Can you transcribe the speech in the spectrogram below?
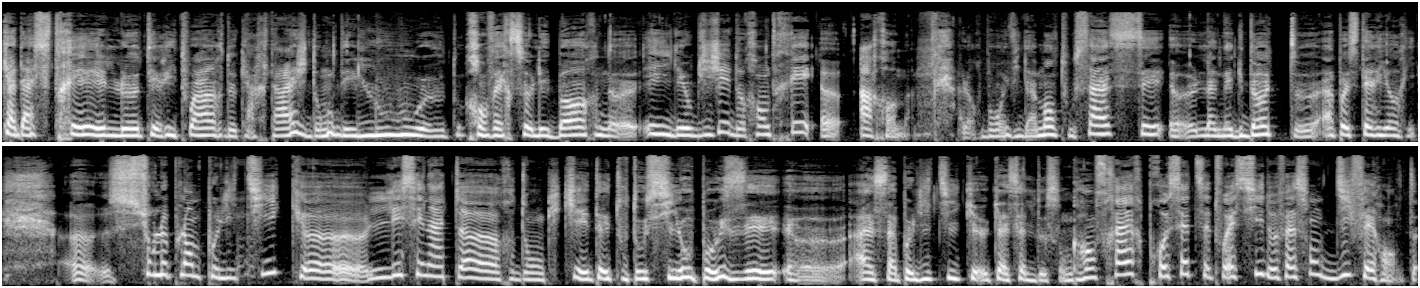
cadastrer le territoire de Carthage, donc des loups euh, renversent les bornes et il est obligé de rentrer à Rome. Alors bon, évidemment, tout ça, c'est l'anecdote a posteriori. sur le plan politique, les sénateurs, donc qui étaient tout aussi opposés à sa politique qu'à celle de son grand frère, procèdent cette fois-ci de façon différente,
